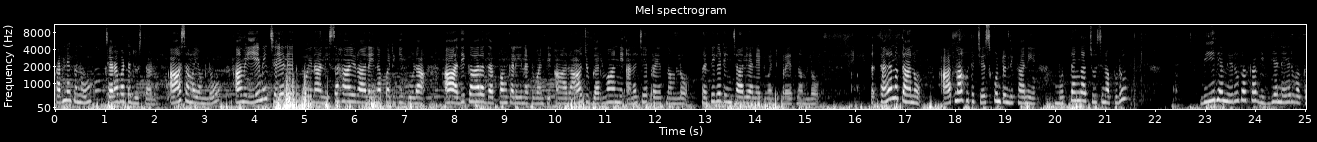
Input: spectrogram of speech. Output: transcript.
కర్ణికను చెరబట్ట చూస్తాడు. ఆ సమయంలో ఆమె ఏమీ చేయలేకపోయినా నిస్సహాయురాలైనప్పటికీ కూడా ఆ అధికార దర్పం కలిగినటువంటి ఆ రాజు గర్వాన్ని అణచే ప్రయత్నంలో ప్రతిఘటించాలి అనేటువంటి ప్రయత్నంలో త- తనను తాను ఆత్మాహుతి చేసుకుంటుంది కానీ మొత్తంగా చూసినప్పుడు వీర్యమెరుగక విద్య నేర్వక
